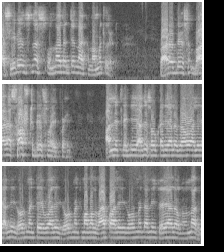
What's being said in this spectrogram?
ఆ సీరియస్నెస్ ఉన్నదంటే నాకు నమ్మట్లేదు భారతదేశం బాగా సాఫ్ట్ దేశం అయిపోయింది. అన్నిటికీ అన్ని సౌకర్యాలు కావాలి అన్ని గవర్నమెంట్ ఇవ్వాలి గవర్నమెంట్ మమ్మల్ని మేపాలి గవర్నమెంట్ అన్ని చేయాలి అని ఉన్నది.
